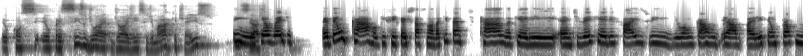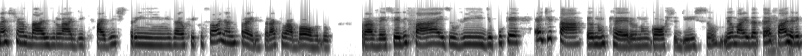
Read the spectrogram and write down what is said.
eu, eu, preciso de uma, de uma agência de marketing, é isso? Sim, o que eu vejo, eu tenho um carro que fica estacionado aqui perto de casa, que ele, a gente vê que ele faz vídeo, é um carro, é ele tem um próprio merchandising lá de que faz streams, aí eu fico só olhando para ele, será que eu abordo? para ver se ele faz o vídeo, porque editar eu não quero, eu não gosto disso. Meu marido até faz, ele,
